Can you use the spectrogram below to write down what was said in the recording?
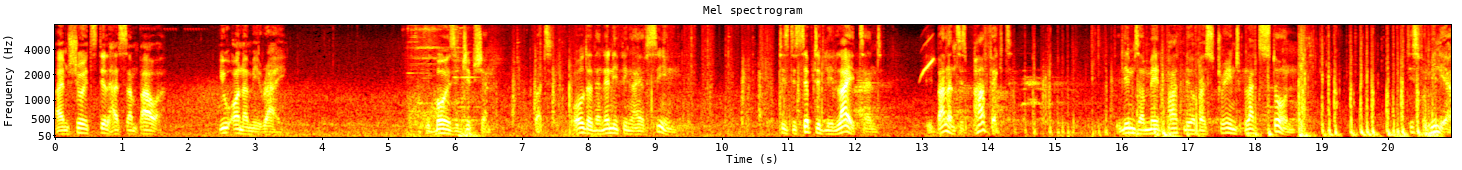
I am sure it still has some power. You honor me, Rai. The bow is Egyptian, but older than anything I have seen. It is deceptively light, and the balance is perfect. The limbs are made partly of a strange black stone. It is familiar.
